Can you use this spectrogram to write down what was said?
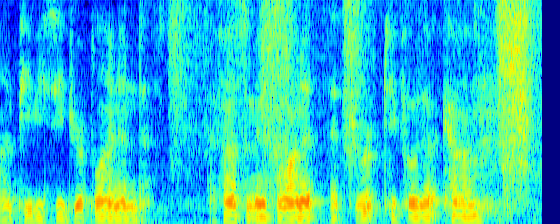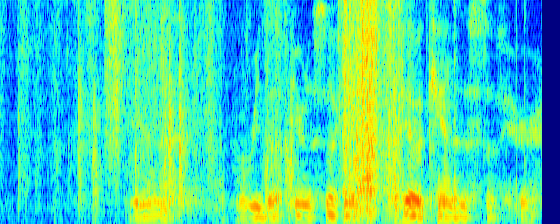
on a PVC drip line and I found some info on it at dripdepot.com and I'll read that here in a second. I have a can of this stuff here.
